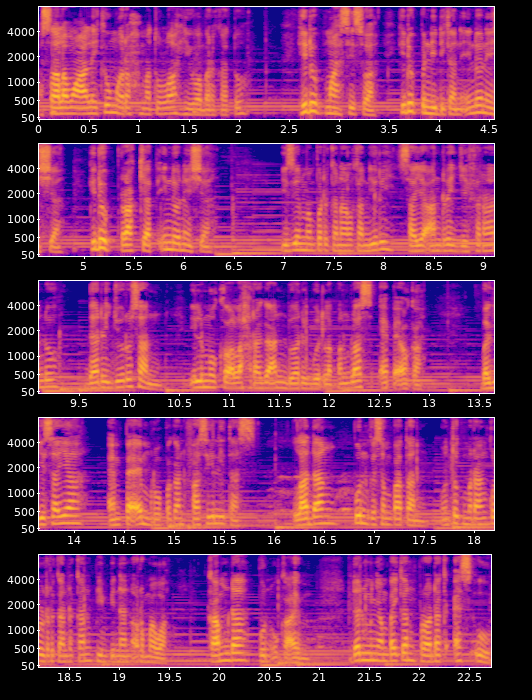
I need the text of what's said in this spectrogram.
Assalamualaikum warahmatullahi wabarakatuh. Hidup mahasiswa, hidup pendidikan Indonesia, hidup rakyat Indonesia. Izin memperkenalkan diri, saya Andre J. Fernando dari jurusan Ilmu Keolahragaan 2018 EPOK. Bagi saya, MPM merupakan fasilitas, ladang pun kesempatan untuk merangkul rekan-rekan pimpinan Ormawa, Kamda pun UKM, dan menyampaikan produk SU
